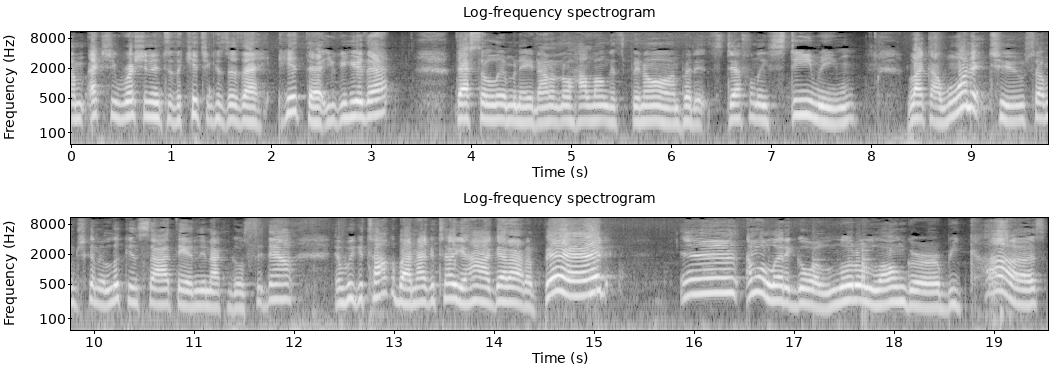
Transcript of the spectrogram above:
I'm actually rushing into the kitchen because as I hit that, you can hear that. That's the lemonade. I don't know how long it's been on, but it's definitely steaming like I want it to. So I'm just going to look inside there and then I can go sit down and we can talk about it. And I can tell you how I got out of bed. And I'm going to let it go a little longer because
